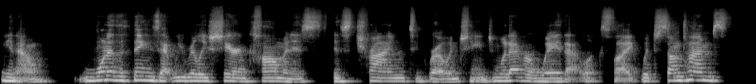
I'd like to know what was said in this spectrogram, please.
you know, one of the things that we really share in common is is trying to grow and change in whatever way that looks like, which sometimes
